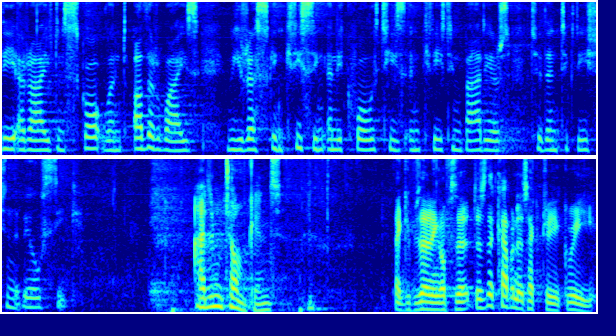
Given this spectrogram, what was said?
they arrived in Scotland. Otherwise, we risk increasing inequalities and creating barriers to the integration that we all seek. Adam Tompkins. Thank you, Presiding Officer. Does the Cabinet Secretary agree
